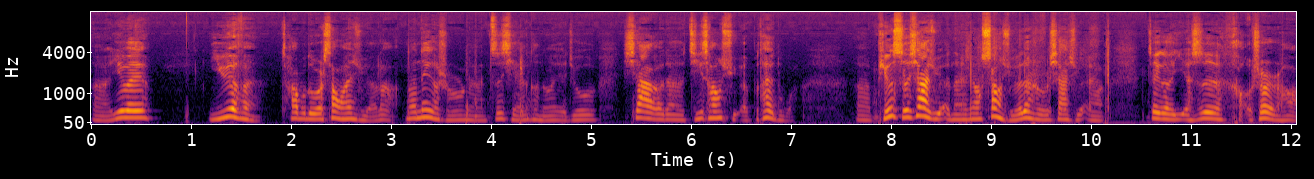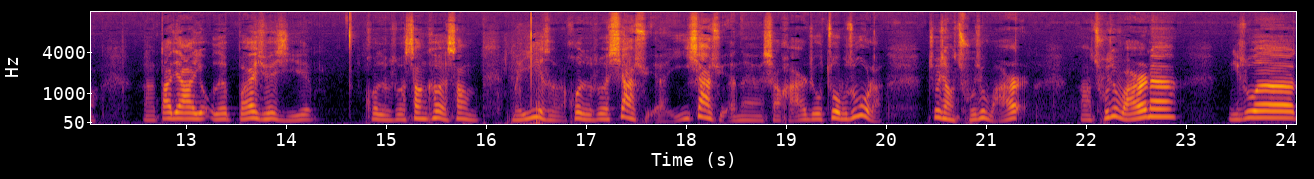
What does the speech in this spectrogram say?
啊、因为一月份。差不多上完学了，那那个时候呢，之前可能也就下个的几场雪，不太多。呃，平时下雪呢，要上学的时候下雪呀、这个也是好事儿哈。啊、大家有的不爱学习，或者说上课上没意思了，或者说下雪一下雪呢，小孩儿就坐不住了，就想出去玩儿啊。出去玩儿呢，你说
